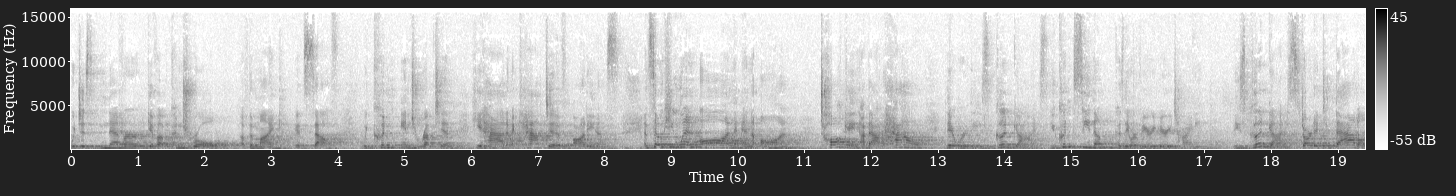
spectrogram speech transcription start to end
which is never give up control of the mic itself. We couldn't interrupt him, he had a captive audience. And so he went on and on, talking about how there were these good guys. You couldn't see them because they were very, very tiny. These good guys started to battle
